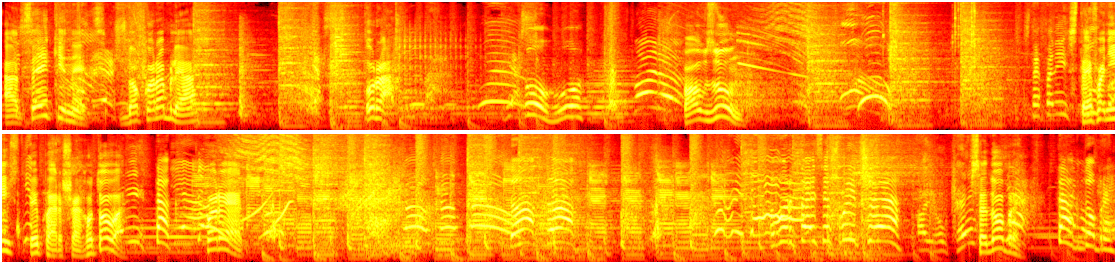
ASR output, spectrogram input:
А цей кінець до корабля. Ура! Ого! Повзун! Стефані, ти перша. Готова? Так, Вперед! так, так! Вертайся швидше! Все добре? Так, добре.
